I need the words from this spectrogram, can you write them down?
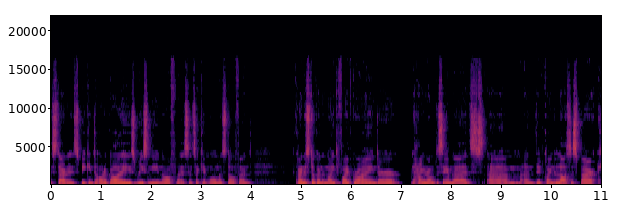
started speaking to other guys recently enough, uh, since I came home and stuff, and kind of stuck on the nine to five grind or hanging around with the same lads, um, and they've kind of lost a spark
